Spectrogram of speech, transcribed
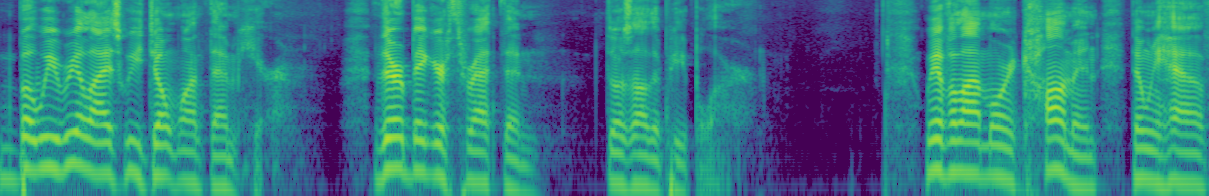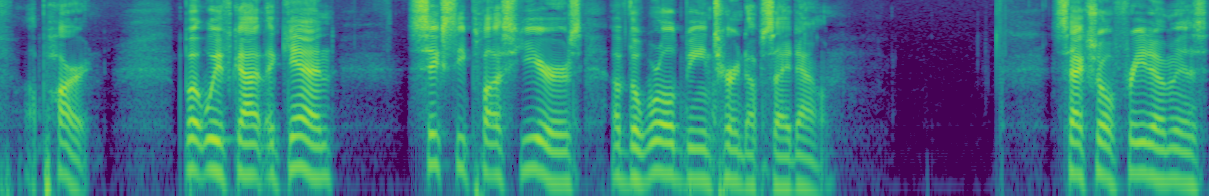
but we realize we don't want them here. They're a bigger threat than those other people are. We have a lot more in common than we have apart. But we've got, again, 60 plus years of the world being turned upside down. Sexual freedom is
